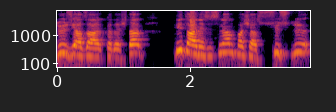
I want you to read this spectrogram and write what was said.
düz yazı arkadaşlar. Bir tanesi Sinan Paşa süslü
